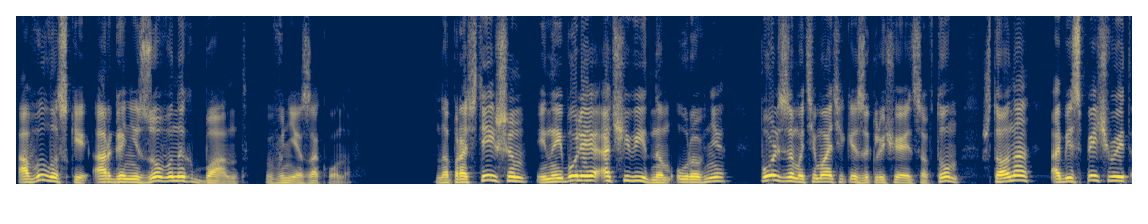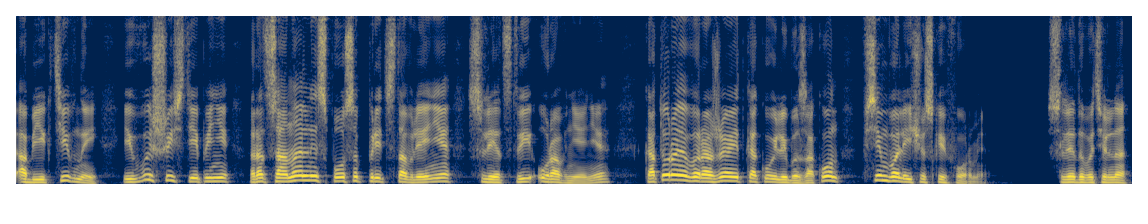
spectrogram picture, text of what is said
а вылазки организованных банд вне законов. На простейшем и наиболее очевидном уровне – Польза математики заключается в том, что она обеспечивает объективный и в высшей степени рациональный способ представления следствий уравнения, которое выражает какой-либо закон в символической форме. Следовательно,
